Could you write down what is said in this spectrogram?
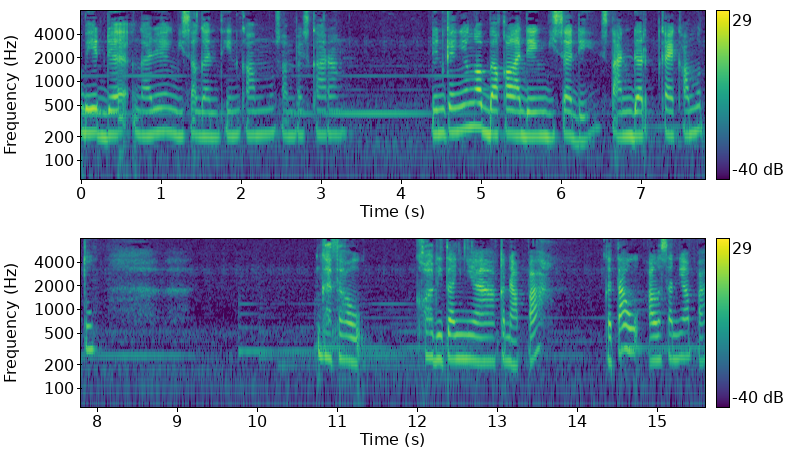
beda nggak ada yang bisa gantiin kamu sampai sekarang. Dan kayaknya nggak bakal ada yang bisa deh. Standar kayak kamu tuh nggak tahu. Kalau ditanya kenapa nggak tahu alasannya apa.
